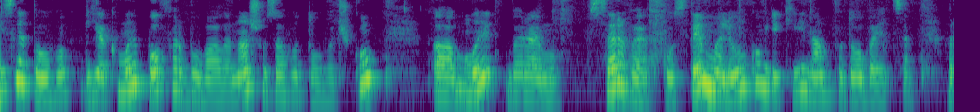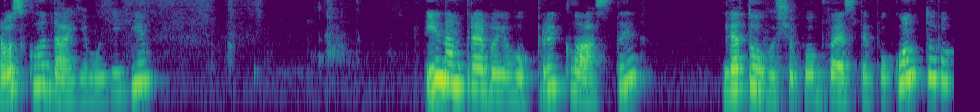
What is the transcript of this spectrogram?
Після того, як ми пофарбували нашу заготовочку, е, ми беремо серветку з тим малюнком, який нам подобається. Розкладаємо її, і нам треба його прикласти для того, щоб обвести по контуру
